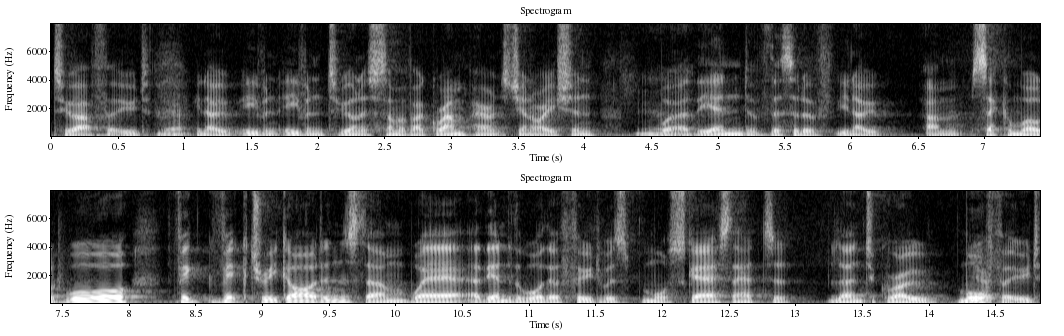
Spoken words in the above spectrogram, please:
to our food. Yeah. You know, even even to be honest, some of our grandparents' generation Yeah. were at the end of the sort of you know. Um, Second World War, vic- victory gardens, um, where at the end of the war the food was more scarce. They had to learn to grow more Yeah. food,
